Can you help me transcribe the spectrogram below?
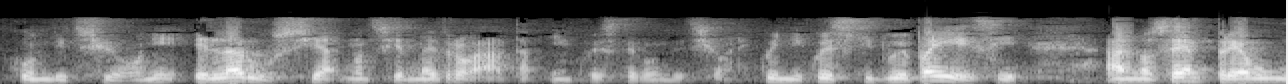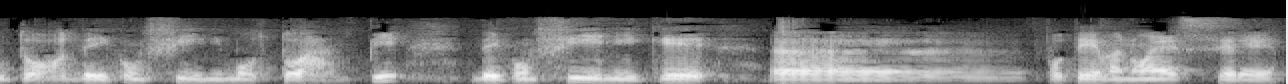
condizioni e la Russia non si è mai trovata in queste condizioni. Quindi questi due paesi hanno sempre avuto dei confini molto ampi, dei confini che eh, potevano essere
